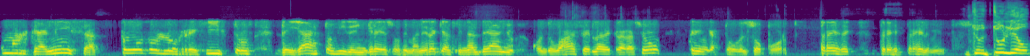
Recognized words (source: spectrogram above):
organiza todos los registros de gastos y de ingresos, de manera que al final de año, cuando vas a hacer la declaración, tengas todo el soporte. Tres, tres, tres elementos. Tulio,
